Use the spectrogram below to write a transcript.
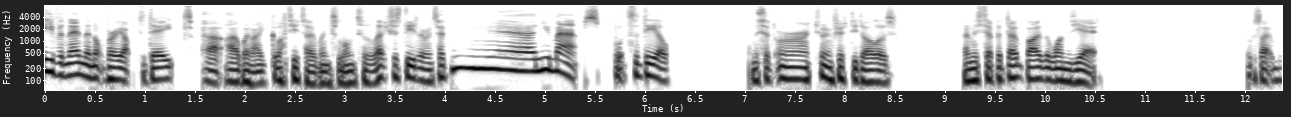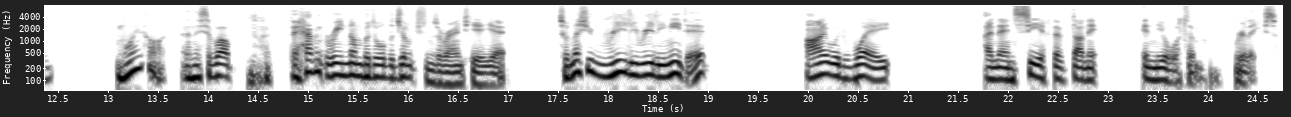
Even then, they're not very up to date. Uh, I, when I got it, I went along to the Lexus dealer and said, mm, Yeah, new maps. What's the deal? And they said, uh, $250. And they said, "But don't buy the ones yet." It was like, "Why not?" And they said, "Well, they haven't renumbered all the junctions around here yet." So unless you really, really need it, I would wait and then see if they've done it in the autumn release.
